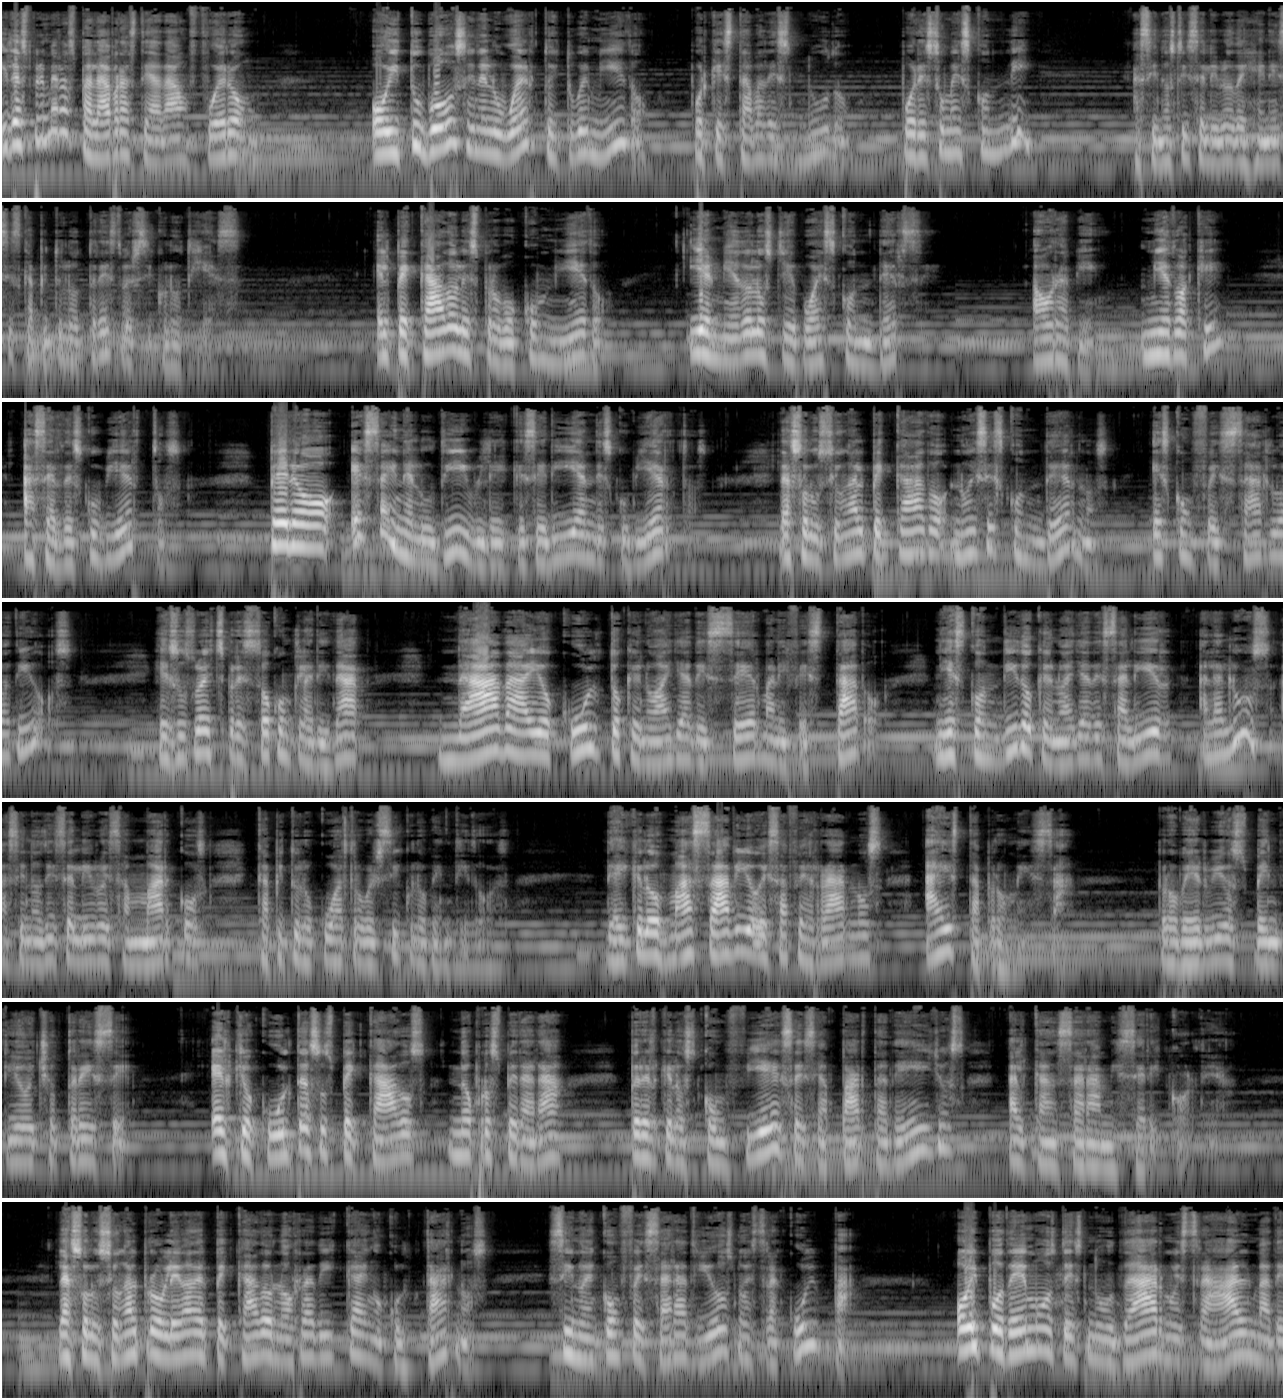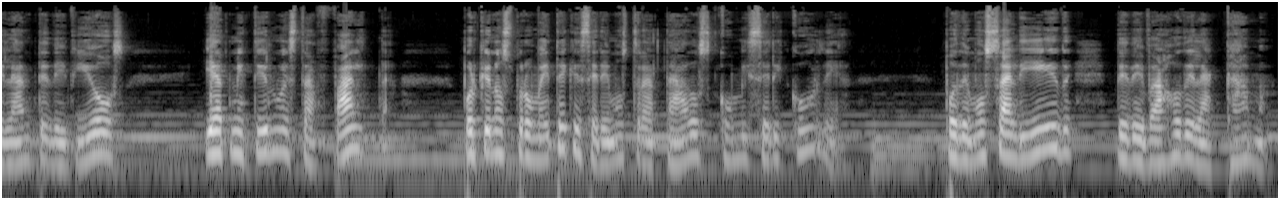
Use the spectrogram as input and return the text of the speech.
Y las primeras palabras de Adán fueron, oí tu voz en el huerto y tuve miedo, porque estaba desnudo, por eso me escondí. Así nos dice el libro de Génesis capítulo 3 versículo 10. El pecado les provocó miedo y el miedo los llevó a esconderse. Ahora bien, ¿miedo a qué? A ser descubiertos. Pero es ineludible que serían descubiertos. La solución al pecado no es escondernos, es confesarlo a Dios. Jesús lo expresó con claridad. Nada hay oculto que no haya de ser manifestado, ni escondido que no haya de salir a la luz. Así nos dice el libro de San Marcos capítulo 4 versículo 22. De ahí que lo más sabio es aferrarnos a esta promesa. Proverbios 28, 13. El que oculta sus pecados no prosperará, pero el que los confiesa y se aparta de ellos alcanzará misericordia. La solución al problema del pecado no radica en ocultarnos, sino en confesar a Dios nuestra culpa. Hoy podemos desnudar nuestra alma delante de Dios y admitir nuestra falta, porque nos promete que seremos tratados con misericordia. Podemos salir de debajo de la cama.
